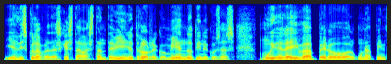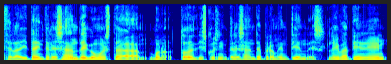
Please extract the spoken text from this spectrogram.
y el disco la verdad es que está bastante bien. Yo te lo recomiendo, tiene cosas muy de Leiva, pero alguna pinceladita interesante como esta, bueno, todo el disco es interesante, pero me entiendes. Leiva tiene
